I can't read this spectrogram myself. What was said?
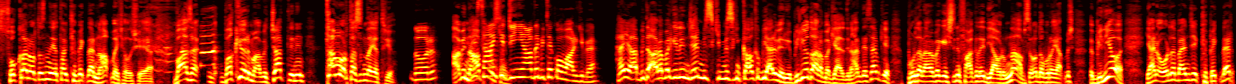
sokağın ortasında yatan köpekler ne yapmaya çalışıyor ya? Bazen bakıyorum abi caddenin tam ortasında yatıyor. Doğru. Abi ne Ve yapıyorsun Sanki sen? dünyada bir tek o var gibi. He ya bir de araba gelince miskin miskin kalkıp yer veriyor. Biliyordu araba geldiğini. Hani desem ki buradan araba geçtiğini farkındaydı yavrum ne yapsın o da buraya yatmış. E, Biliyor. Yani orada bence köpekler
